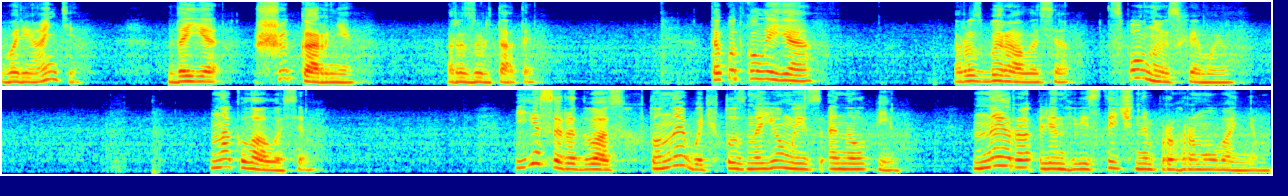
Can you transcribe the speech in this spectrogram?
варіанті дає шикарні результати. Так от, коли я розбиралася з повною схемою, наклалося. Є серед вас хто-небудь, хто знайомий з НЛП, нейролінгвістичним програмуванням.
